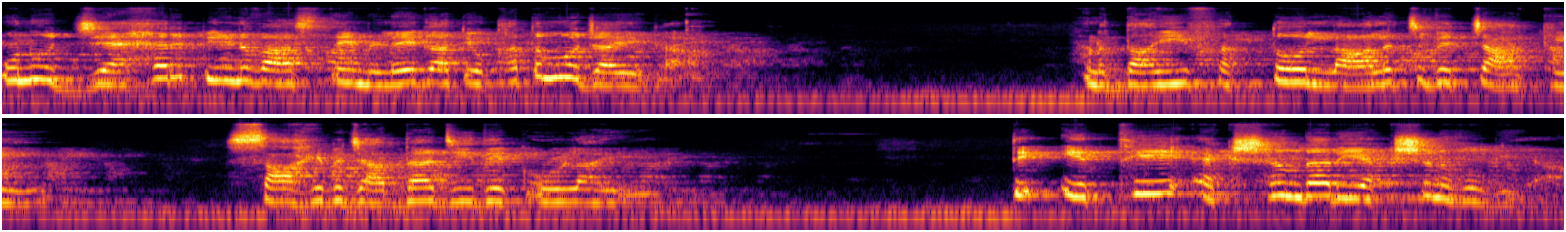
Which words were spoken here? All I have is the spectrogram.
ਉਹਨੂੰ ਜ਼ਹਿਰ ਪੀਣ ਵਾਸਤੇ ਮਿਲੇਗਾ ਤੇ ਉਹ ਖਤਮ ਹੋ ਜਾਏਗਾ। ਹੁਣ ਦਾਈ ਫੱਤੋ ਲਾਲਚ ਵਿੱਚ ਆ ਕੇ ਸਾਹਿਬਜ਼ਾਦਾ ਜੀ ਦੇ ਕੋਲ ਆਏ। ਤੇ ਇੱਥੇ ਐਕਸ਼ਨ ਦਾ ਰਿਐਕਸ਼ਨ ਹੋ ਗਿਆ।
